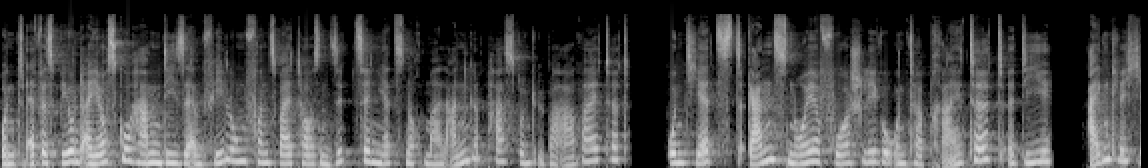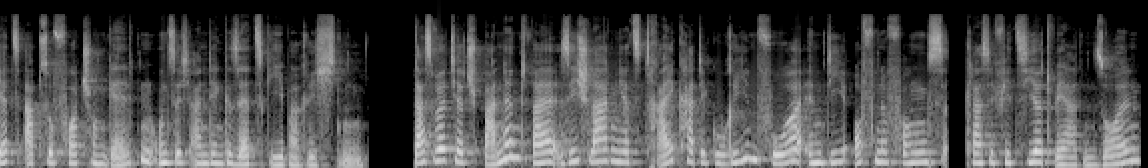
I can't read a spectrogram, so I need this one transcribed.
Und FSB und IOSCO haben diese Empfehlung von 2017 jetzt nochmal angepasst und überarbeitet und jetzt ganz neue Vorschläge unterbreitet, die eigentlich jetzt ab sofort schon gelten und sich an den Gesetzgeber richten. Das wird jetzt spannend, weil Sie schlagen jetzt drei Kategorien vor, in die offene Fonds klassifiziert werden sollen.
